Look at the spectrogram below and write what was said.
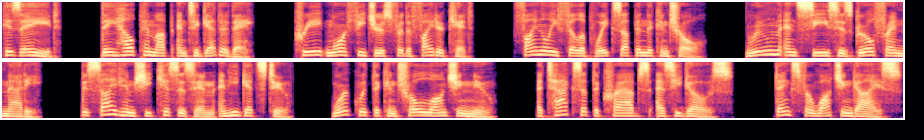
his aid. They help him up and together they create more features for the fighter kit. Finally Philip wakes up in the control room and sees his girlfriend Maddie. Beside him she kisses him and he gets to work with the control launching new attacks at the crabs as he goes. Thanks for watching guys.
